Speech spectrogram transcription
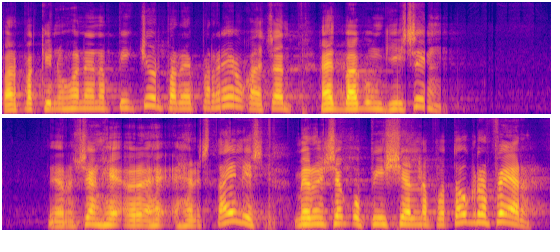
Para pag kinuha na ng picture, pare-pareho. Kasi kahit bagong gising. Meron siyang hair- hairstylist. Meron siyang official na photographer.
